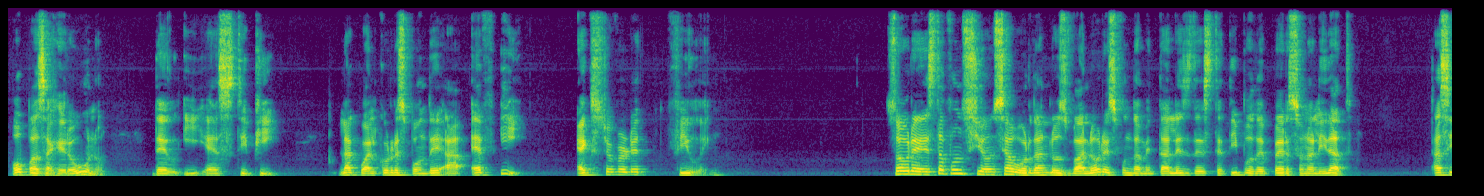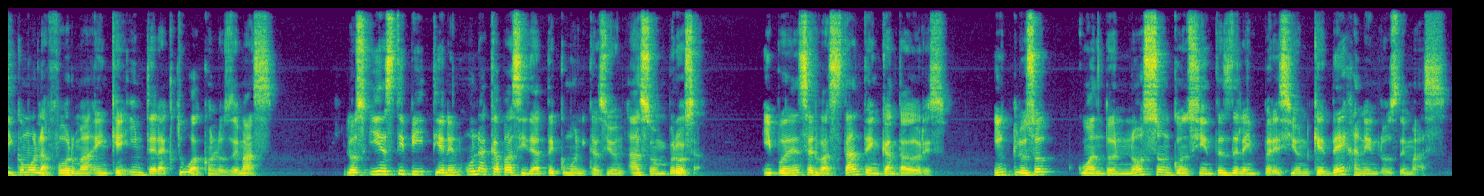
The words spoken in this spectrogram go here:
o pasajero 1, del ESTP, la cual corresponde a FE, Extroverted Feeling. Sobre esta función se abordan los valores fundamentales de este tipo de personalidad, así como la forma en que interactúa con los demás. Los ESTP tienen una capacidad de comunicación asombrosa y pueden ser bastante encantadores, incluso cuando no son conscientes de la impresión que dejan en los demás.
